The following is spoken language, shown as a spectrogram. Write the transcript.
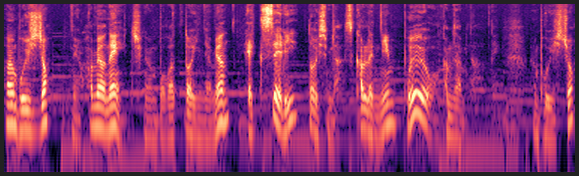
화면 보이시죠? 네, 화면에 지금 뭐가 떠 있냐면 엑셀이 떠 있습니다. 스칼렛님 보여요. 감사합니다. 네, 화면 보이시죠?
